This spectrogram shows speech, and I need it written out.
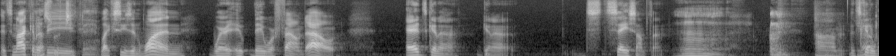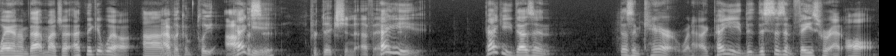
It's not going to be like season one where it, they were found out. Ed's gonna gonna say something. Um, it's gonna weigh on him that much. I, I think it will. Um, I have a complete Peggy- opposite prediction of Ed. Peggy, Peggy doesn't doesn't care what like Peggy. Th- this doesn't faze her at all.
